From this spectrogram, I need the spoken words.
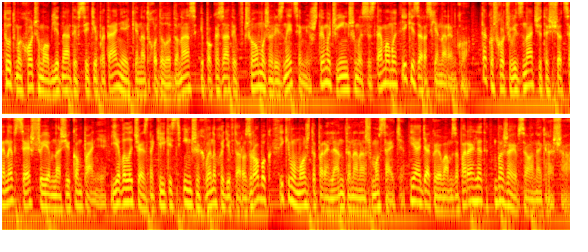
Тут ми хочемо об'єднати всі ті питання, які надходили до нас, і показати, в чому ж різниця між тими чи іншими системами, які зараз є на ринку. Також хочу відзначити, що це не все, що є в нашій компанії. Є величезна кількість інших винаходів та розробок, які ви можете переглянути на нашому сайті. Я дякую вам за перегляд. Бажаю всього найкращого.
